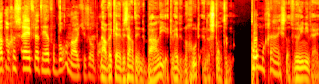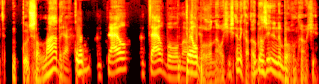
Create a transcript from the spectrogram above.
Had toch geschreven dat hij heel veel borrelnootjes op had? Nou, we, we zaten in de balie, ik weet het nog goed. En daar stond een kom, Gijs, dat wil je niet weten. Een, een salade, Ja. kom, Een tijl, een tijlborrelnootjes. telborrelnootjes. En ik had ook wel zin in een borrelnootje.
